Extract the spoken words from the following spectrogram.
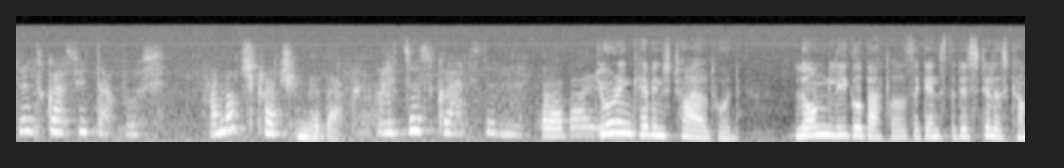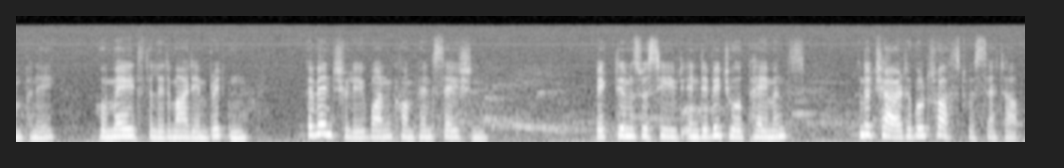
Don't scratch with that brush. I'm not scratching with that. Well, it does scratch, doesn't it? Well, I'll buy During Kevin's childhood, long legal battles against the Distillers Company, who made thalidomide in Britain, eventually won compensation. Victims received individual payments and a charitable trust was set up.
